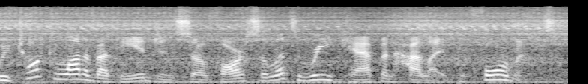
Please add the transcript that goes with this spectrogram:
We've talked a lot about the engine so far, so let's recap and highlight performance.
